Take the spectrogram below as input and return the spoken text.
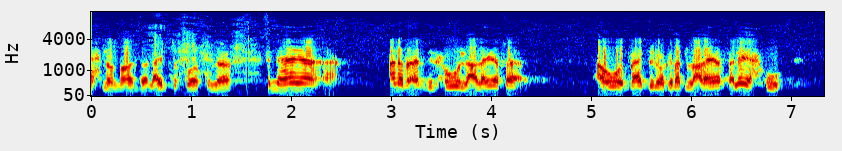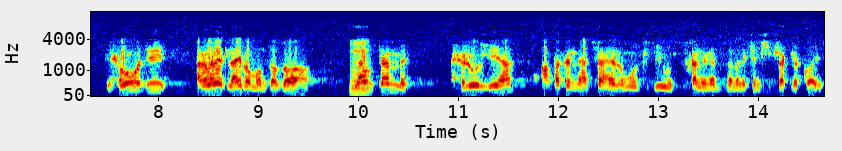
إحنا النهارده لعيبة الكورة كلها في النهاية أنا بأدي الحقوق اللي عليا ف أو بأدي الواجبات اللي عليا فليا حقوق. الحقوق دي أغلبية اللعيبه منتظراها. مم. لو تمت حلول ليها أعتقد إنها تسهل امور كتير وتخلي نادي الزمالك يمشي بشكل كويس.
